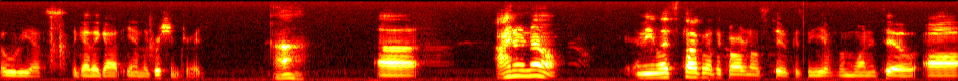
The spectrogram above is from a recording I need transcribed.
Urias, the guy they got in the Grisham trade. ah, Uh, I don't know. I mean, let's talk about the Cardinals too, because we have them one and two. Uh,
